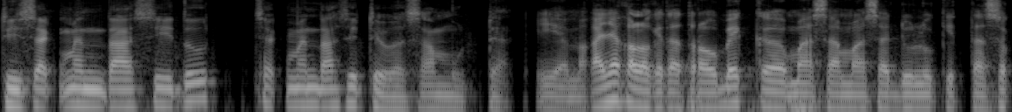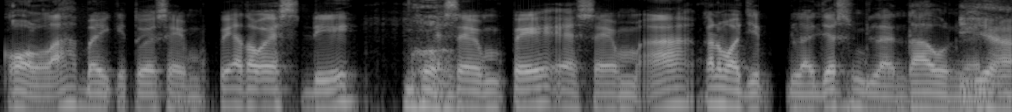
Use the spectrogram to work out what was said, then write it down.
di segmentasi itu segmentasi dewasa muda. Iya, makanya kalau kita throwback ke masa-masa dulu kita sekolah, baik itu SMP atau SD, Wow. SMP, SMA, kan wajib belajar 9 tahun ya. Iya,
